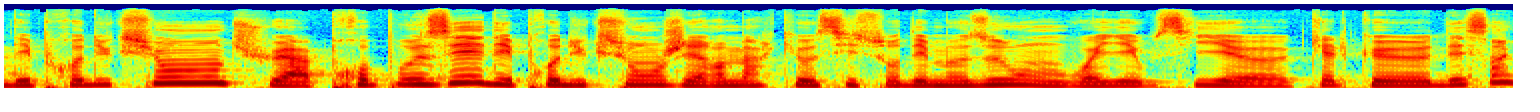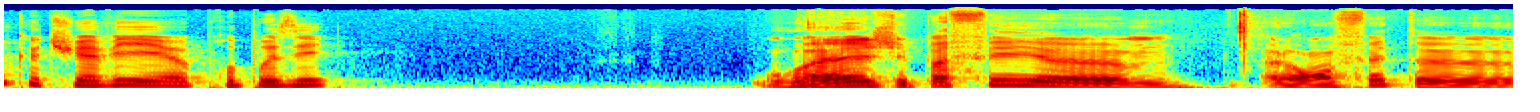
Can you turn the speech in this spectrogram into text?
des productions? Tu as proposé des productions? J'ai remarqué aussi sur des où on voyait aussi euh, quelques dessins que tu avais euh, proposés. Ouais, j'ai pas fait. Alors en fait, euh,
